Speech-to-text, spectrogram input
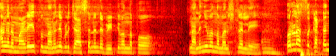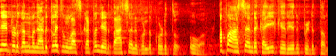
അങ്ങനെ മഴയത്ത് നനഞ്ഞു കുളിച്ച് ആശാൻ എന്റെ വീട്ടിൽ വന്നപ്പോൾ നനഞ്ഞു വന്ന മനുഷ്യനല്ലേ? ഒരു ഗ്ലാസ് കട്ടൻ ചെയ്തിട്ട് കൊടുക്കാന്ന് പറഞ്ഞ അടുക്കളയിൽ ചെന്ന് ഗ്ലാസ് കട്ടൻ ചെയ്തിട്ട് ആശാനെ കൊണ്ട് കൊടുത്തു. ഓ. അപ്പൊ ആശാ എന്റെ കൈ കയറിയൊരു പിടുത്തം.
